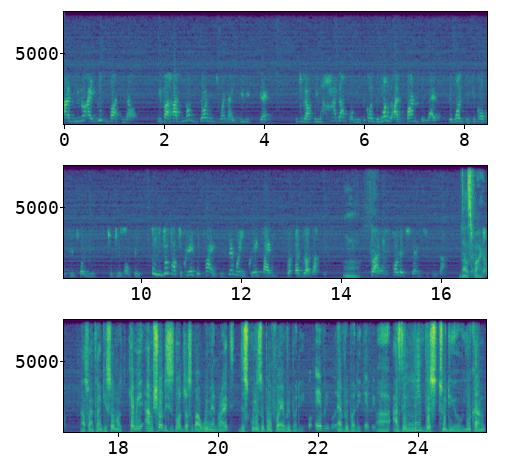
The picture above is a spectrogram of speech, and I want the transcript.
And you know, I look back now. If I had not done it when I did it then, it would have been harder for me because the more you advance in life, the more difficult it is for you to do something. So you just have to create the time, the same way you create time for every other thing. Mm. So I encourage them to do that. That's fine. That's fine. Thank you so much. Kemi, I'm sure this is not just about women, right? The school is open for everybody. For everybody. Everybody. everybody. Uh, as they leave the studio, you can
